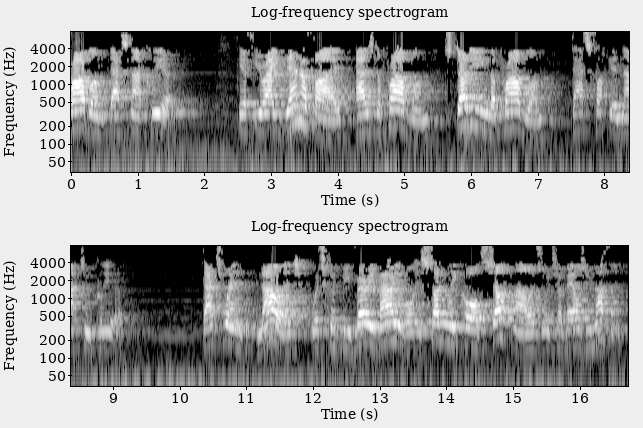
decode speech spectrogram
problem, that's not clear. If you're identified as the problem, studying the problem, that's fucking not too clear. That's when knowledge, which could be very valuable, is suddenly called self knowledge, which avails you nothing.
